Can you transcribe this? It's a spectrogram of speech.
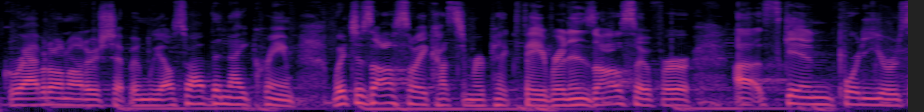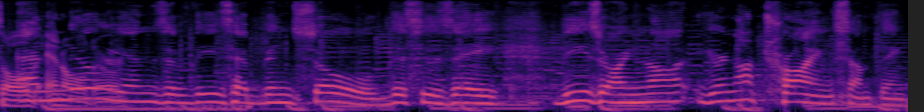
grab it on auto ship. And we also have the night cream, which is also a customer pick favorite and is also for uh, skin 40 years old and, and older. millions of these have been sold. This is a these are not, you're not trying something.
